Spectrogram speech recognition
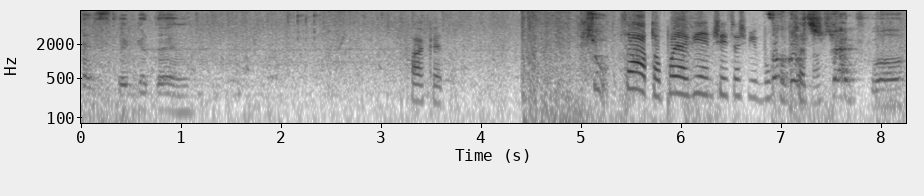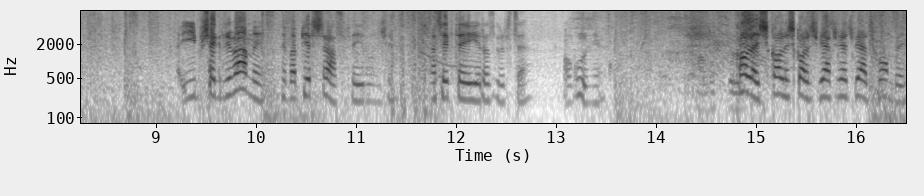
to jest ten gadem? Fuck it. Siu! Co to? Pojawiłem się i coś mi Co buchło go przed nos. I przegrywamy. Chyba pierwszy raz w tej rundzie. Znaczy w tej rozgrywce. Ogólnie. Koleś, koleś, koleś, wiatr, wiatr, wiatr, bomby.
